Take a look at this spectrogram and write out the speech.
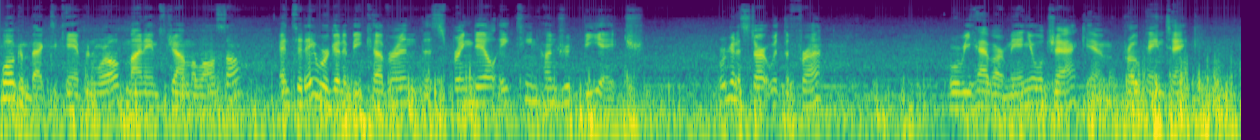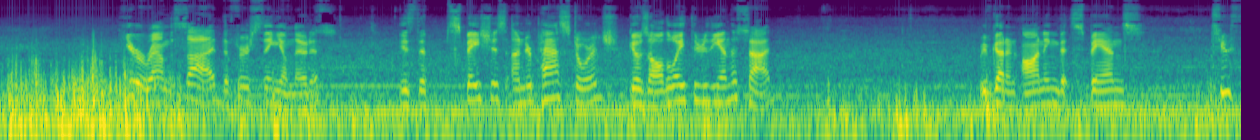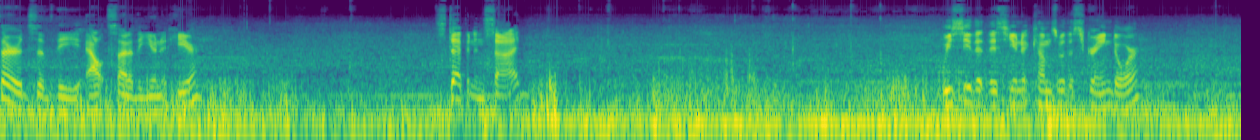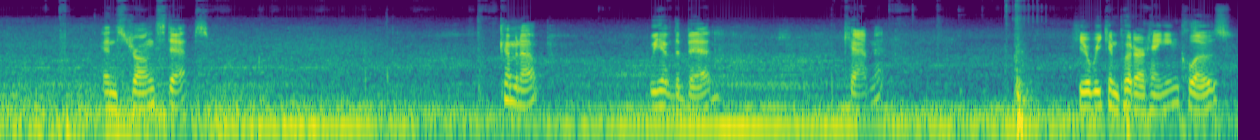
Welcome back to Camping World. My name's John Melancon, and today we're going to be covering the Springdale 1800 BH. We're going to start with the front, where we have our manual jack and propane tank. Here around the side, the first thing you'll notice is the spacious underpass storage, goes all the way through the other side. We've got an awning that spans two-thirds of the outside of the unit here. Stepping inside, we see that this unit comes with a screen door and strong steps. Coming up, we have the bed, cabinet. Here we can put our hanging clothes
